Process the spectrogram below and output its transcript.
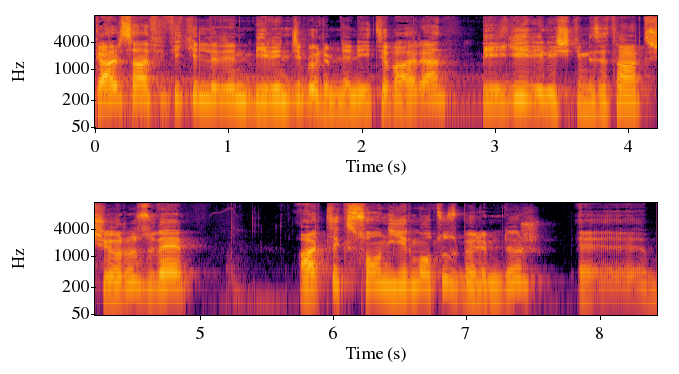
Gayri Safi Fikirlerin birinci bölümden itibaren bilgi ile ilişkimizi tartışıyoruz ve artık son 20-30 bölümdür e,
